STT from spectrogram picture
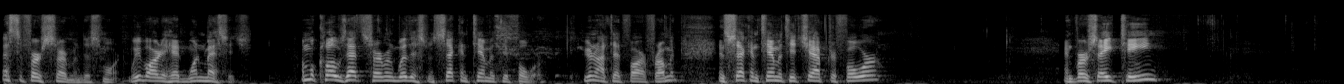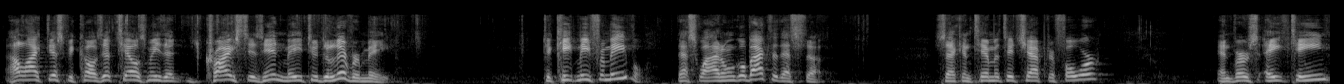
That's the first sermon this morning. We've already had one message. I'm going to close that sermon with this from 2 Timothy 4. You're not that far from it. In 2 Timothy chapter 4 and verse 18, I like this because it tells me that Christ is in me to deliver me, to keep me from evil. That's why I don't go back to that stuff. 2 Timothy chapter 4 and verse 18.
